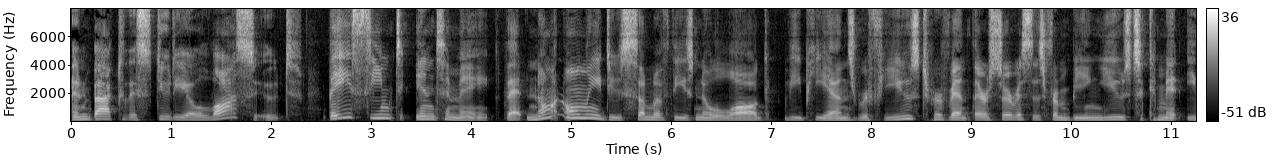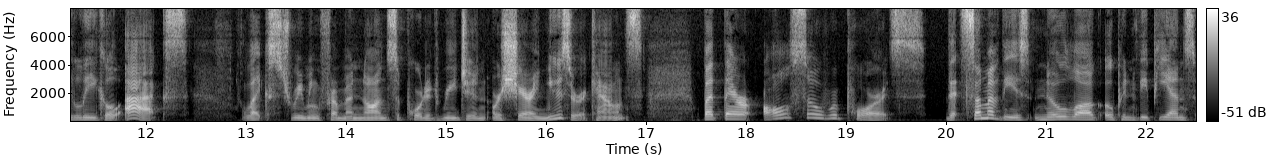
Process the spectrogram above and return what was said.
And back to the studio lawsuit, they seem to intimate that not only do some of these no log VPNs refuse to prevent their services from being used to commit illegal acts, like streaming from a non supported region or sharing user accounts, but there are also reports that some of these no log open VPNs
